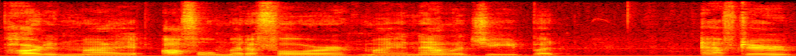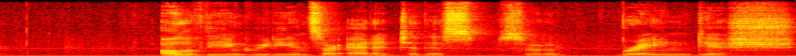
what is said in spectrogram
Pardon my awful metaphor, my analogy, but after all of the ingredients are added to this sort of brain dish,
